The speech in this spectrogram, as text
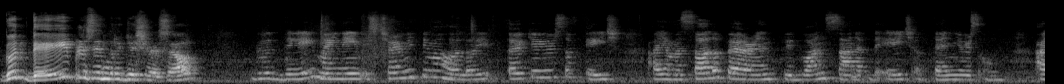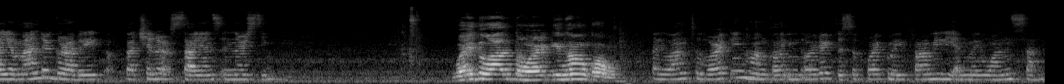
Good day. Please introduce yourself. Good day, my name is Charmity Maholoy, 30 years of age. I am a solo parent with one son at the age of 10 years old. I am undergraduate of Bachelor of Science in Nursing. Why do you want to work in Hong Kong? I want to work in Hong Kong in order to support my family and my one son.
